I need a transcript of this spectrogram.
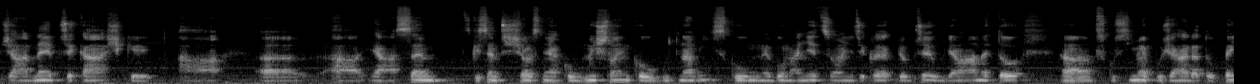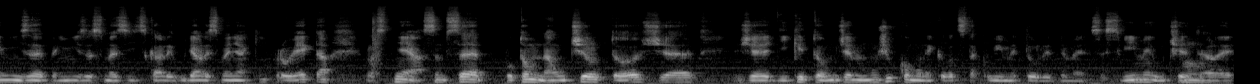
žádné překážky a, a, a já jsem, vždycky jsem přišel s nějakou myšlenkou, buď na výzkum nebo na něco, oni řekli, jak dobře, uděláme to, a zkusíme požádat o peníze, peníze jsme získali, udělali jsme nějaký projekt a vlastně já jsem se potom naučil to, že že díky tomu, že můžu komunikovat s takovými to lidmi, se svými učiteli,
